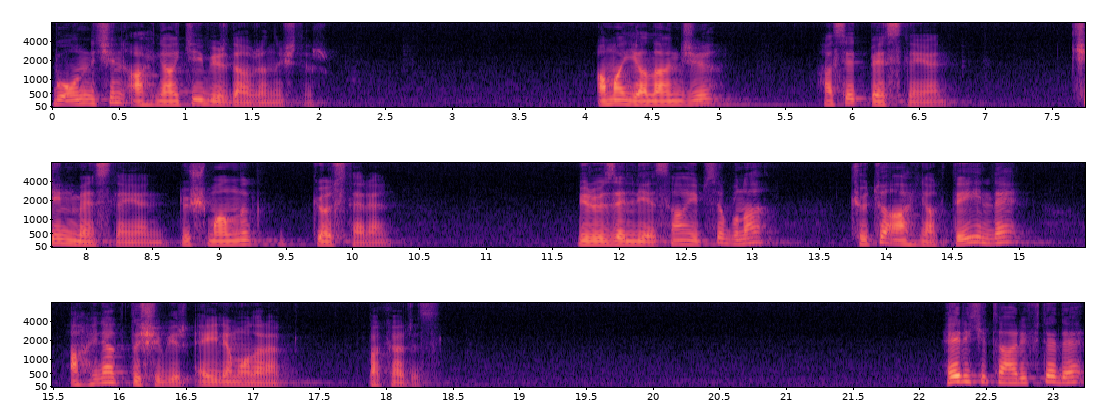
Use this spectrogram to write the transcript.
bu onun için ahlaki bir davranıştır. Ama yalancı, haset besleyen, kin besleyen, düşmanlık gösteren bir özelliğe sahipse buna kötü ahlak değil de ahlak dışı bir eylem olarak bakarız. Her iki tarifte de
